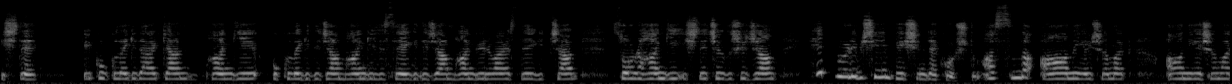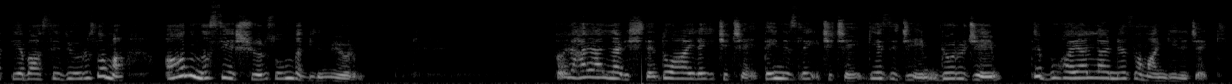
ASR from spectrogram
İşte ilkokula giderken hangi okula gideceğim, hangi liseye gideceğim, hangi üniversiteye gideceğim, sonra hangi işte çalışacağım. Hep böyle bir şeyin peşinde koştum. Aslında anı yaşamak, anı yaşamak diye bahsediyoruz ama anı nasıl yaşıyoruz onu da bilmiyorum. Öyle hayaller işte doğayla iç içe, denizle iç içe, gezeceğim, göreceğim. De bu hayaller ne zaman gelecek?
